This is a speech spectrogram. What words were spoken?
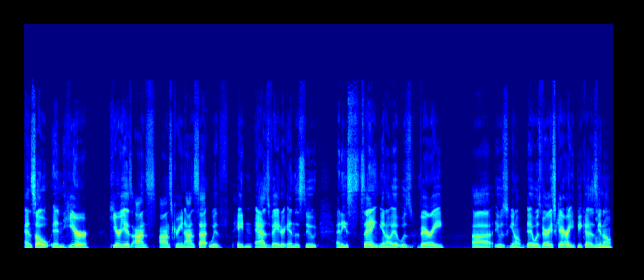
and so in here, here he is on on screen on set with Hayden as Vader in the suit, and he's saying, you know, it was very, uh, it was you know, it was very scary because you Mhm. know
